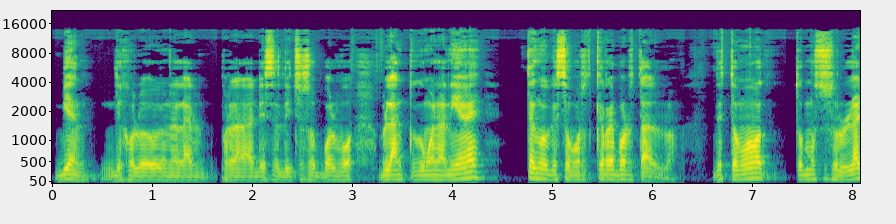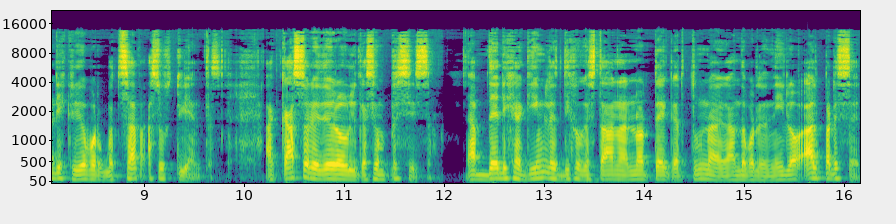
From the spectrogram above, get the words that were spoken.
Bien, dijo luego una por la nariz el dichoso polvo blanco como la nieve, tengo que, reportarlo. De este modo tomó su celular y escribió por WhatsApp a sus clientes. ¿Acaso le dio la ubicación precisa? Abdel y Hakim les dijo que estaban al norte de Khartoum navegando por el Nilo, al parecer.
